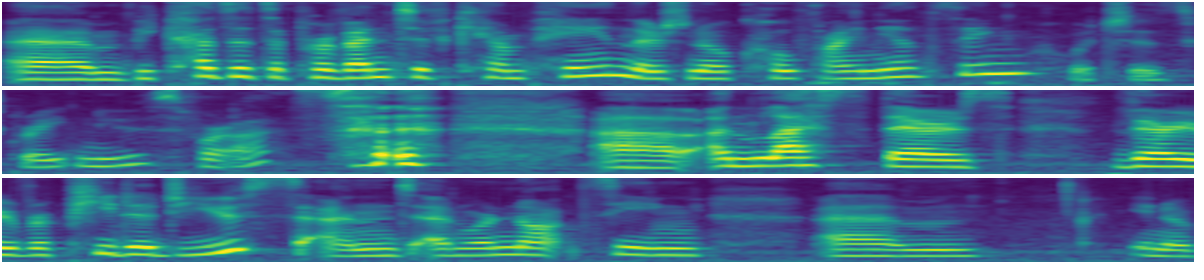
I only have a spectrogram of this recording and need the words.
Um, because it's a preventive campaign, there's no co-financing, which is great news for us, uh, unless there's very repeated use and, and we're not seeing um, you know,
